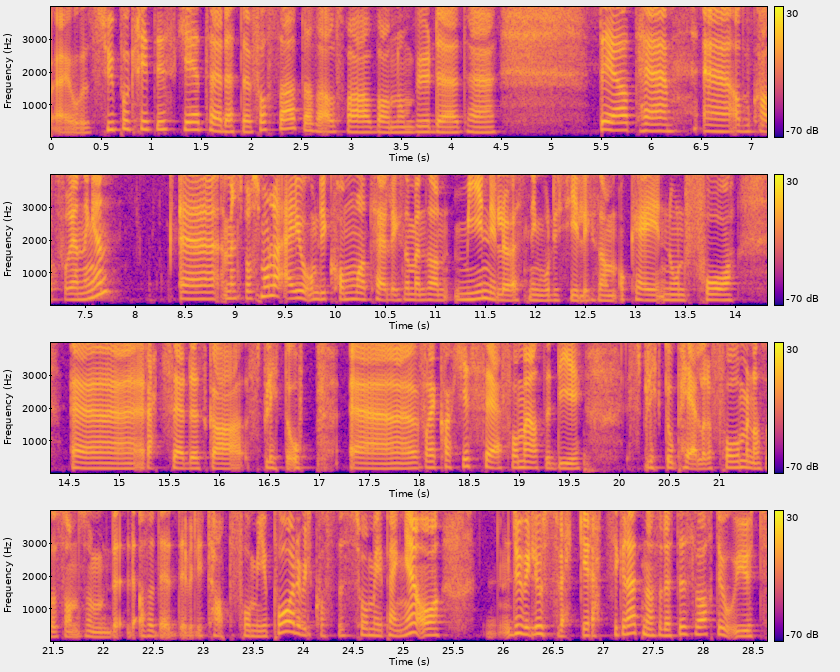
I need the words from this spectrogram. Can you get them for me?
er jo superkritiske til dette fortsatt. altså Alt fra Barneombudet til DA til eh, Advokatforeningen. Eh, men spørsmålet er jo om de kommer til liksom en sånn miniløsning hvor de sier liksom OK, noen få eh, rettsstedet skal splitte opp. Eh, for jeg kan ikke se for meg at de splitter opp hele reformen. altså sånn som det, altså det, det vil de tape for mye på, det vil koste så mye penger. og du vil jo svekke rettssikkerheten. altså Dette svarte jo ut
